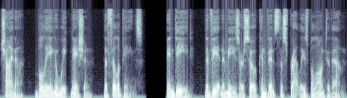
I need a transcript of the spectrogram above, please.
China, bullying a weak nation, the Philippines. Indeed, the Vietnamese are so convinced the Spratlys belong to them,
